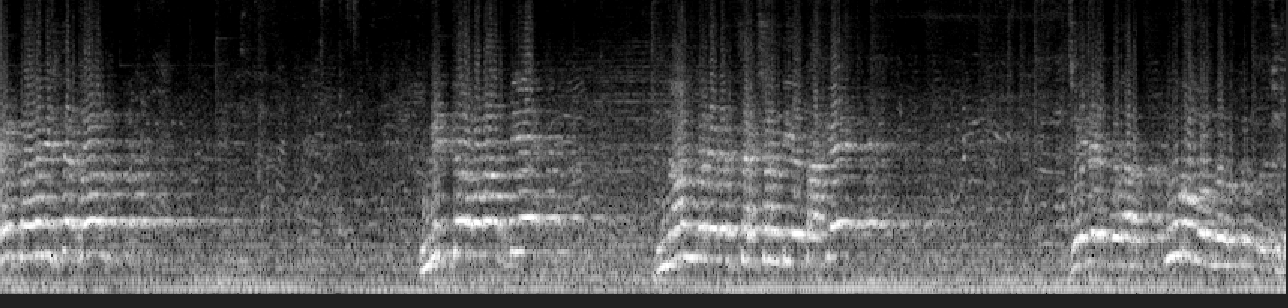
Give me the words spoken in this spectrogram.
এই কমিউনিস্টের দল দিয়ে নন সেকশন দিয়ে তাকে জেলে পুরো বন্দোবস্ত করেছিল।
